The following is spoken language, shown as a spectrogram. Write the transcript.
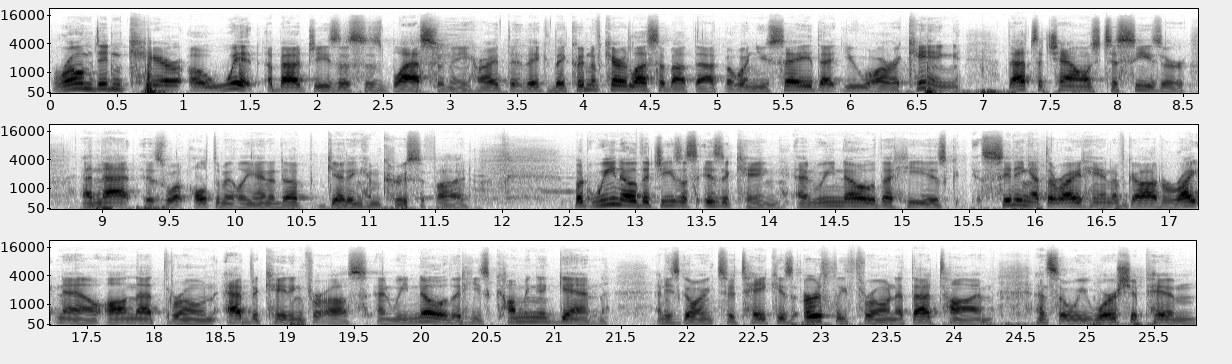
Rome didn't care a whit about Jesus' blasphemy, right? They, they, they, couldn't have cared less about that. But when you say that you are a king, that's a challenge to Caesar. And that is what ultimately ended up getting him crucified. But we know that Jesus is a king, and we know that he is sitting at the right hand of God right now on that throne, advocating for us. And we know that he's coming again, and he's going to take his earthly throne at that time. And so we worship him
